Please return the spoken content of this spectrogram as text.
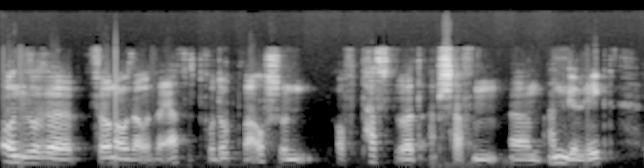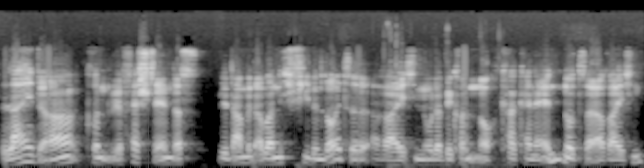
Unsere Firma, unser, unser erstes Produkt war auch schon auf Passwort abschaffen ähm, angelegt. Leider konnten wir feststellen, dass wir damit aber nicht viele Leute erreichen oder wir konnten auch gar keine Endnutzer erreichen,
